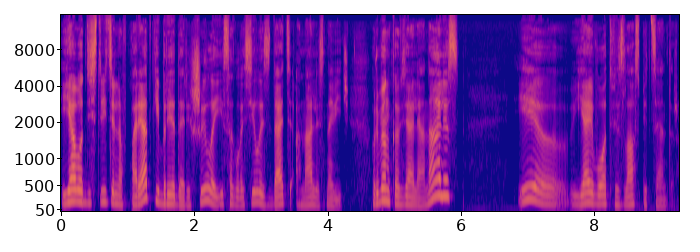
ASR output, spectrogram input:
И я вот действительно в порядке бреда решила и согласилась сдать анализ на ВИЧ. У ребенка взяли анализ – и э, я его отвезла в спеццентр.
